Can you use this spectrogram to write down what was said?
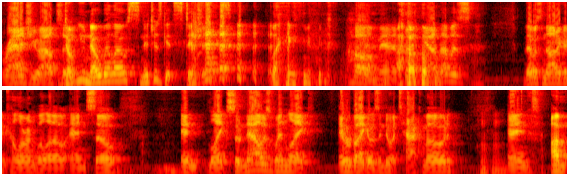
ratted you out to don't you know Willow? Snitches get stitches. like, Oh man, but yeah, that was that was not a good color on Willow, and so and like so now is when like everybody goes into attack mode, and Um,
